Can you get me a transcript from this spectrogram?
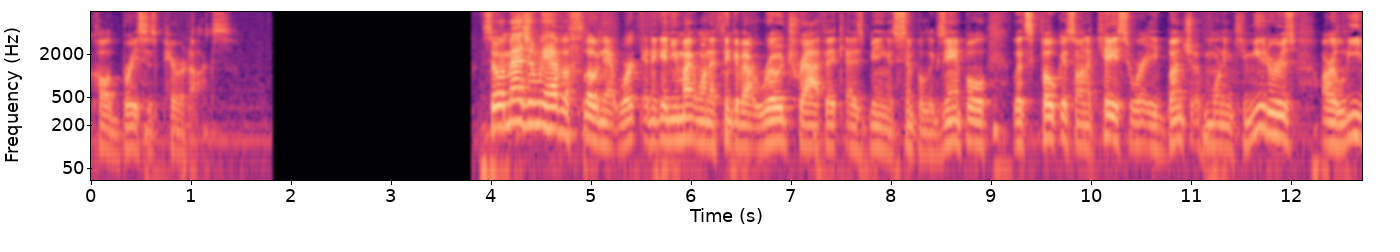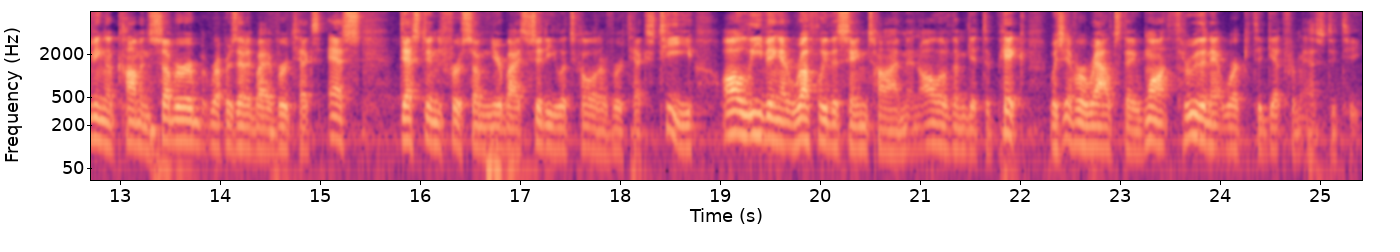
called Braess's paradox. So imagine we have a flow network, and again, you might want to think about road traffic as being a simple example. Let's focus on a case where a bunch of morning commuters are leaving a common suburb represented by a vertex S destined for some nearby city, let's call it a vertex T, all leaving at roughly the same time, and all of them get to pick whichever routes they want through the network to get from S to T.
